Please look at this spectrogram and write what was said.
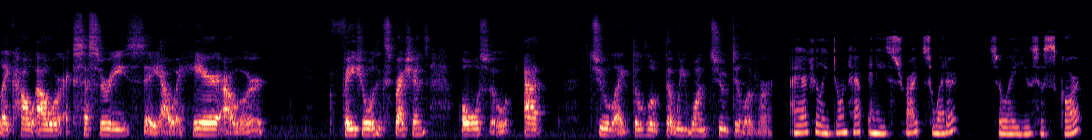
like how our accessories, say our hair, our facial expressions also add to like the look that we want to deliver. I actually don't have any striped sweater, so I use a scarf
